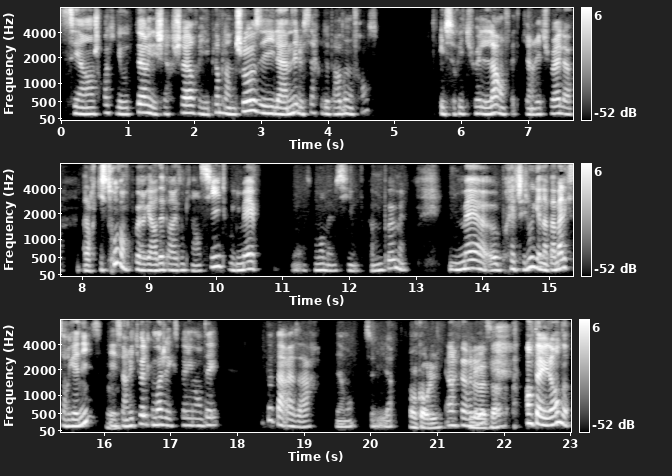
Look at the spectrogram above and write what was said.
C'est un, je crois qu'il est auteur, il est chercheur, il est plein plein de choses et il a amené le cercle de pardon en France. Et ce rituel-là, en fait, qui est un rituel, alors qui se trouve, hein, vous pouvez regarder par exemple, il y a un site où il met, en ce moment même si on fait comme on peut, mais euh, près de chez nous, il y en a pas mal qui s'organisent. Et c'est un rituel que moi j'ai expérimenté un peu par hasard, évidemment, celui-là. Encore lui. Encore lui. Le hasard. En Thaïlande,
